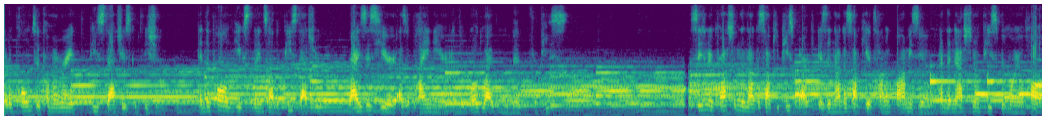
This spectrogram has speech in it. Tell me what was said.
wrote a poem to commemorate the peace statue's completion. In the poem, he explains how the peace statue rises here as a pioneer in the worldwide movement for peace. Sitting across from the Nagasaki Peace Park is the Nagasaki Atomic Bomb Museum and the National Peace Memorial Hall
